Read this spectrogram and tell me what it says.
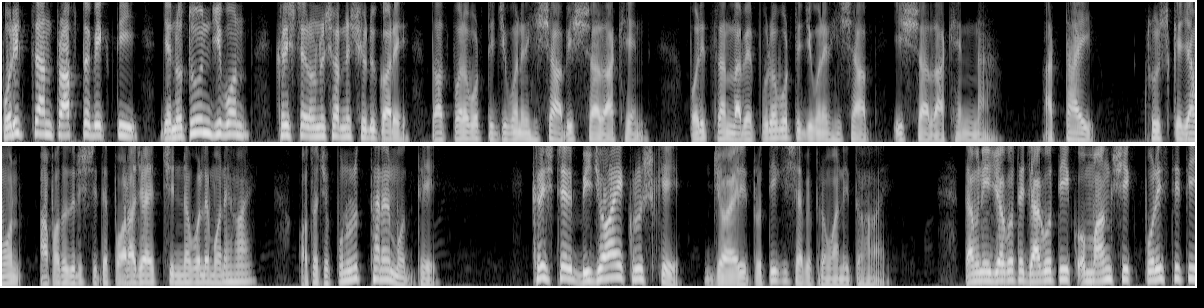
পরিত্রাণ প্রাপ্ত ব্যক্তি যে নতুন জীবন খ্রিস্টের অনুসরণে শুরু করে, তৎপরবর্তী জীবনের হিসাব ঈশ্বর রাখেন। পরিত্রাণ লাভের পূর্ববর্তী জীবনের হিসাব ঈশ্বর রাখেন না। আর তাই ক্রুশকে যেমন আপাত দৃষ্টিতে পরাজয়ের চিহ্ন বলে মনে হয় অথচ পুনরুত্থানের মধ্যে খ্রিস্টের বিজয় ক্রুশকে জয়ের প্রতীক হিসাবে প্রমাণিত হয়। তেমনি জগতে জাগতিক ও মাংসিক পরিস্থিতি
